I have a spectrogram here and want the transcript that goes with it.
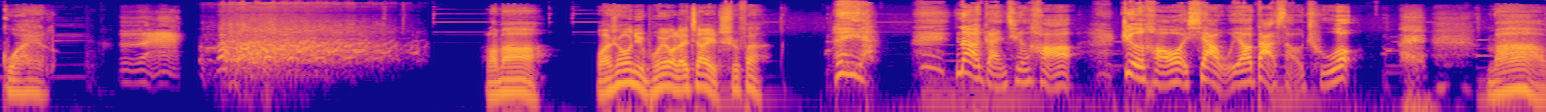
乖了。老妈，晚上我女朋友来家里吃饭。哎呀，那感情好，正好我下午要大扫除。哎，妈，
